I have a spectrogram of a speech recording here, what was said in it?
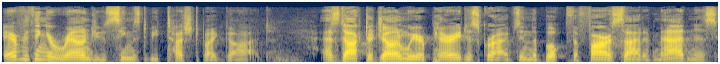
Everything around you seems to be touched by God. As Dr. John Weir Perry describes in the book The Far Side of Madness,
